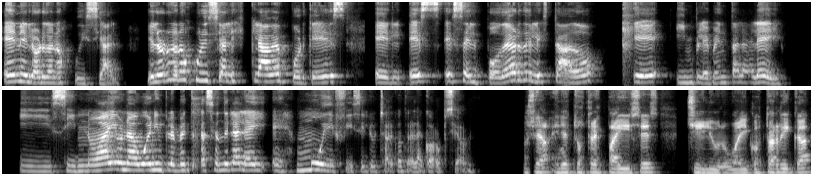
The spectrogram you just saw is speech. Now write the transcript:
en el órgano judicial. Y el órgano judicial es clave porque es el, es, es el poder del Estado que implementa la ley. Y si no hay una buena implementación de la ley, es muy difícil luchar contra la corrupción. O sea, en estos tres países, Chile, Uruguay y Costa Rica,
